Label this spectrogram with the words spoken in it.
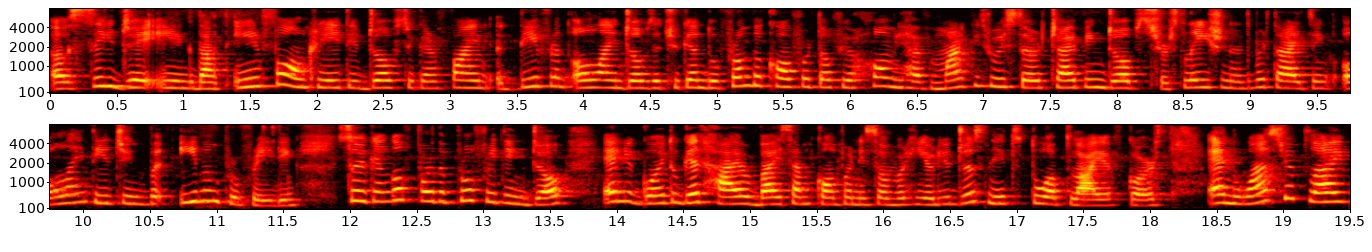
uh, cjinc.info on creative jobs you can find different online jobs that you can do from the comfort of your home. You have market research typing jobs translation advertising online teaching but even proofreading. So you can go for the proofreading job and you're going to get hired by some companies over here. You just need to apply of course. And once you apply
